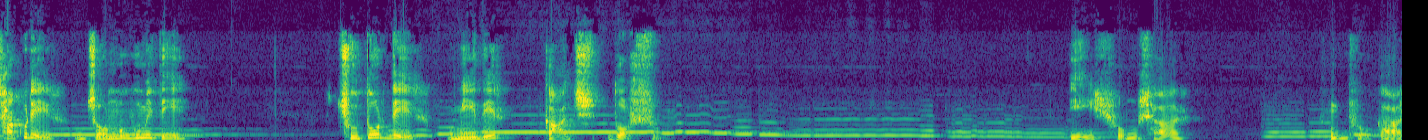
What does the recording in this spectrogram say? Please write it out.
ঠাকুরের জন্মভূমিতে ছুতরদের মেয়েদের কাজ দর্শন। এই সংসার ধোকার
